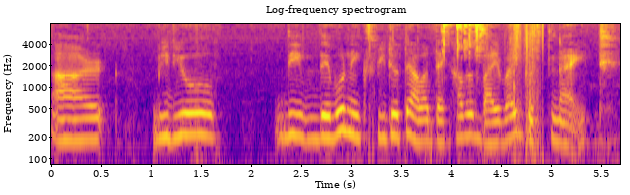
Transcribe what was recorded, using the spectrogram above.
আর ভিডিও দেবো। নেক্সট ভিডিওতে আবার দেখা হবে। বাই বাই গুড নাইট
